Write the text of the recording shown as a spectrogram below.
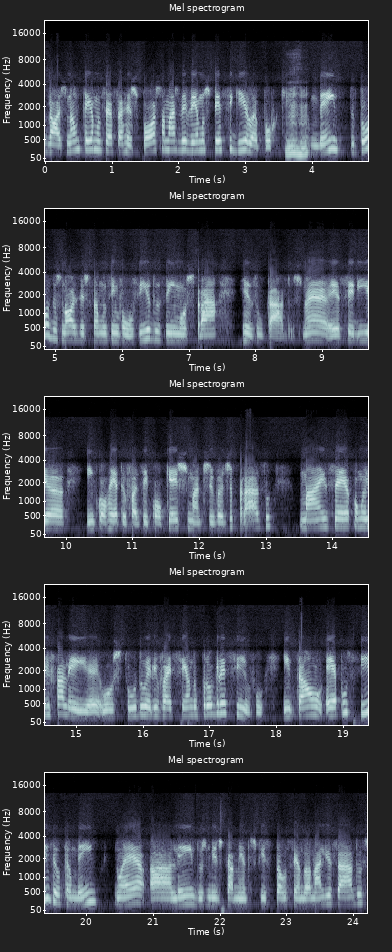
Nós não temos essa resposta, mas devemos persegui-la, porque uhum. também todos nós estamos envolvidos em mostrar resultados, né? É, seria incorreto eu fazer qualquer estimativa de prazo, mas é como eu lhe falei, é, o estudo ele vai sendo progressivo. Então é possível também, não é, além dos medicamentos que estão sendo analisados,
